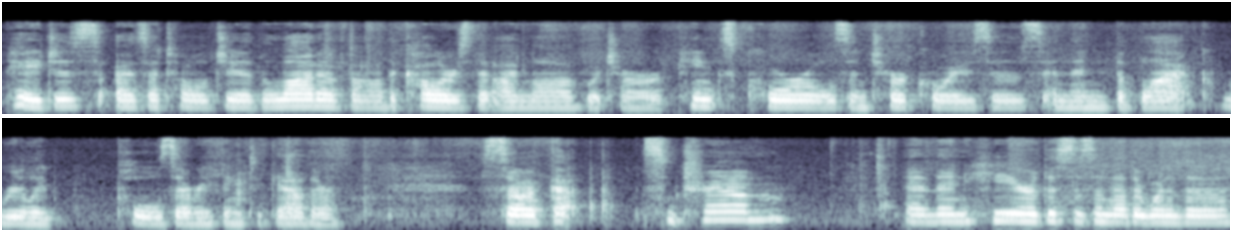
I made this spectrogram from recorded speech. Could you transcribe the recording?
pages, as I told you. A lot of uh, the colors that I love, which are pinks, corals, and turquoises, and then the black really pulls everything together. So I've got some trim, and then here, this is another one of the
